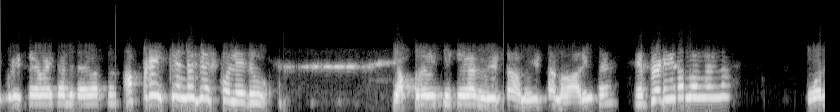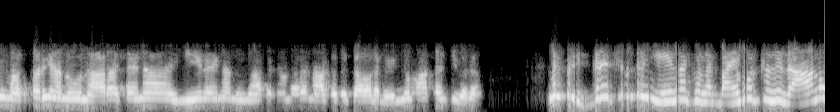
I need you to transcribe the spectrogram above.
ఇప్పుడు ఇస్తే ఏమైతుంది డైవర్స్ అప్పుడే ఇచ్చి ఎందుకు చేసుకోలేదు. అప్పుడే ఇచ్చే నువ్వు ఇస్తావు నువ్వు ఇస్తాను అడిగితే. ఎప్పుడు అడిగినావు నన్ను ఓ నీ మస్తు అడిగా నువ్వు నారాశ అయినా ఏదైనా నువ్వు నాతో ఉండాలా నాతో కావాలని ఎన్నో మాట్లాడి కదా. మరి ఇప్పుడు ఇద్దరు ఎట్లుంటారు ఏం నాకు నాకు భయం పుడుతుంది రాను.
